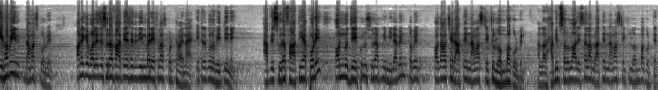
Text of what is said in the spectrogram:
এভাবেই নামাজ পড়বেন। অনেকে বলে যে সুরা ফাতিয়ার সাথে তিনবার এখলাস পড়তে হয়। না, এটার কোনো ভিত্তি নেই। আপনি সুরা ফাতিহা পড়ে অন্য যে কোনো সুরা আপনি মিলাবেন, তবে কথা হচ্ছে রাতের নামাজটা একটু লম্বা করবেন। আল্লাহর হাবিব সাল্লাহ আলি সাল্লাম রাতের নামাজটা একটু লম্বা করতেন।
